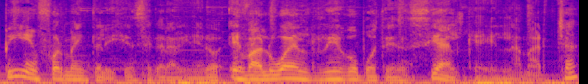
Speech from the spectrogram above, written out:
pide informe a inteligencia a carabinero, evalúa el riesgo potencial que hay en la marcha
